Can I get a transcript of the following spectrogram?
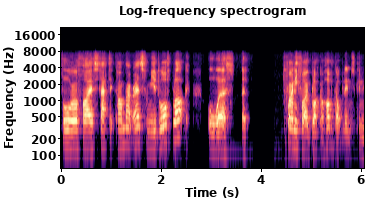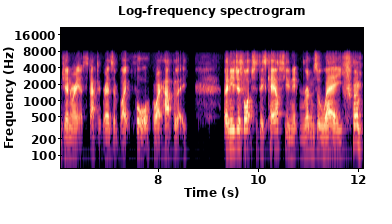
four or five static combat res from your dwarf block, or worse, a 25 block of hobgoblins can generate a static res of like four quite happily. and you just watch as this chaos unit runs away from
